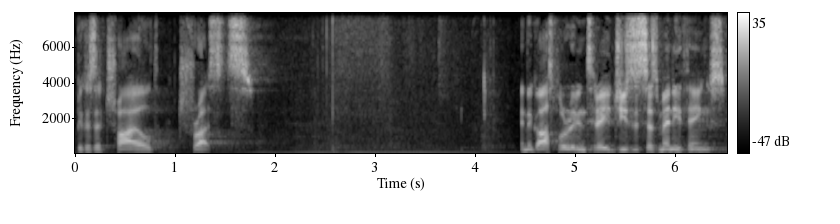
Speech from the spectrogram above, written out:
Because a child trusts. In the gospel reading today, Jesus says many things.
